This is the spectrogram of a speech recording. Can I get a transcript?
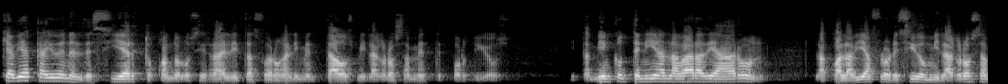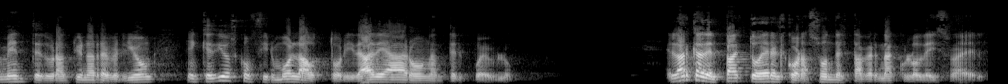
que había caído en el desierto cuando los israelitas fueron alimentados milagrosamente por Dios y también contenía la vara de Aarón, la cual había florecido milagrosamente durante una rebelión en que Dios confirmó la autoridad de Aarón ante el pueblo. El arca del pacto era el corazón del tabernáculo de Israel.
